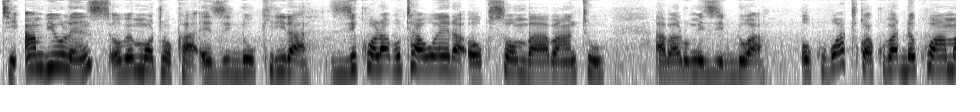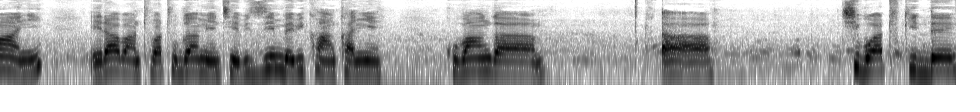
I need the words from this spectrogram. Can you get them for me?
ti ambulance oba emmotoka ezidduukirira zikola butaweera okusomba abantu abalumiziddwa. Okubwatuka kubadde kw'amaanyi era abantu batugambye nti ebizimbe bikankanye kubanga uh, kibwatukidde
